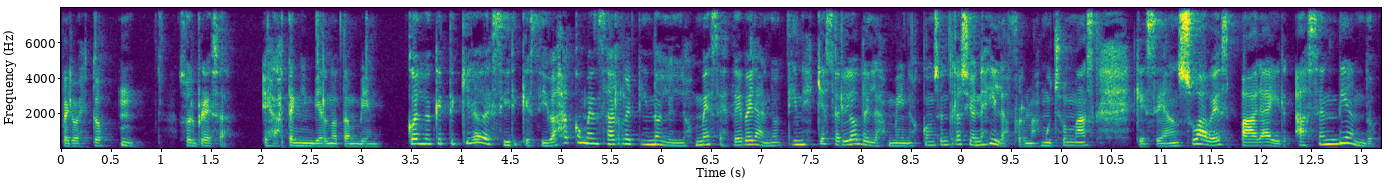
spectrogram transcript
Pero esto, mm, sorpresa, es hasta en invierno también. Con lo que te quiero decir que si vas a comenzar retinol en los meses de verano, tienes que hacerlo de las menos concentraciones y las formas mucho más que sean suaves para ir ascendiendo.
